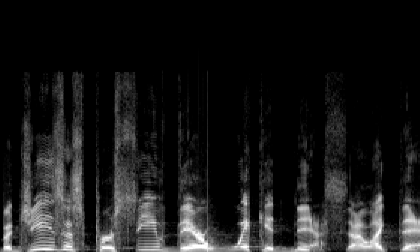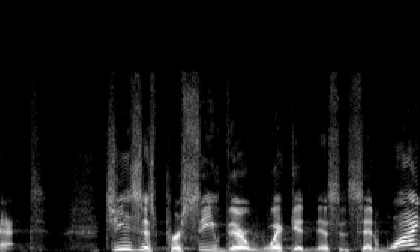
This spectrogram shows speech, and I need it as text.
But Jesus perceived their wickedness. I like that. Jesus perceived their wickedness and said, Why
